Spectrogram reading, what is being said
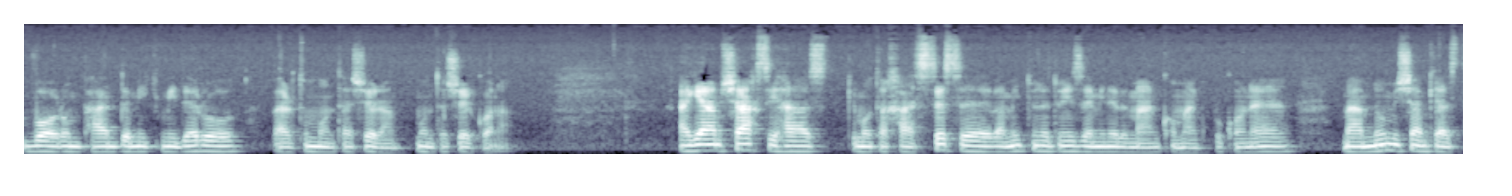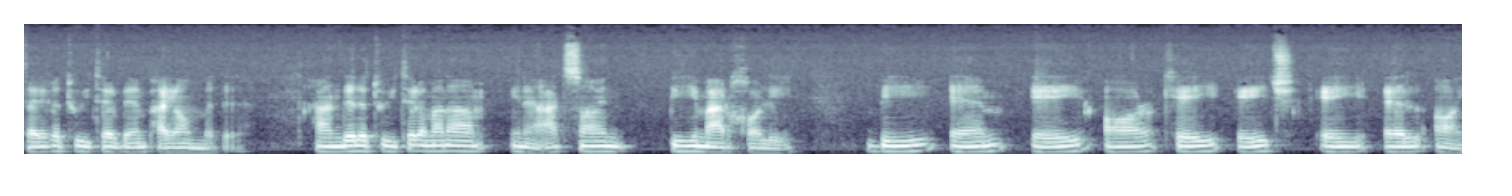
وارون pandemic میده رو براتون منتشرم منتشر کنم. اگرم شخصی هست که متخصصه و می‌تونه تو این زمینه به من کمک بکنه ممنون میشم که از طریق توییتر بهم پیام بده. هندل توییتر منم اینه ادساین بی مرخالی. B M A R K H A L I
